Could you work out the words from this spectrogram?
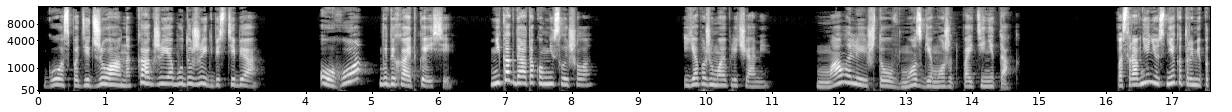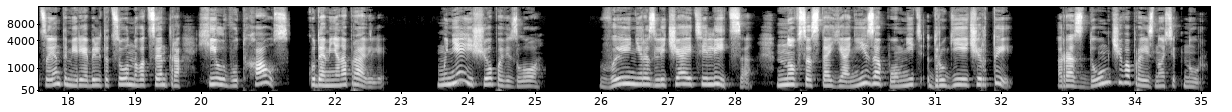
Господи, Джоанна, как же я буду жить без тебя? Ого, выдыхает Кейси. Никогда о таком не слышала. Я пожимаю плечами. Мало ли, что в мозге может пойти не так. По сравнению с некоторыми пациентами реабилитационного центра Хиллвуд Хаус, куда меня направили, мне еще повезло. Вы не различаете лица, но в состоянии запомнить другие черты, раздумчиво произносит Нур.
